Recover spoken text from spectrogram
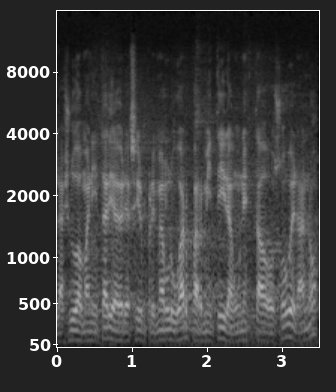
la ayuda humanitaria debería ser, en primer lugar, permitir a un Estado soberano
